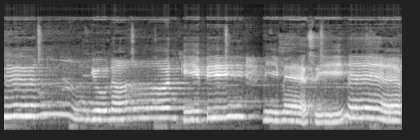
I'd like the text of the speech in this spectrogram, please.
ถึงอยู่นานกี่ปี มีแม่สีแนบ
